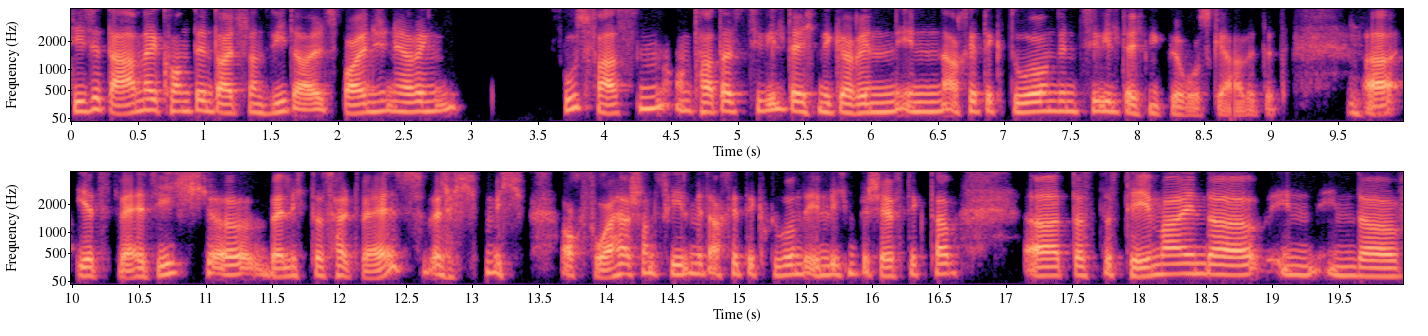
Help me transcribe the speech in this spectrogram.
diese Dame konnte in Deutschland wieder als Bauingenieurin Fuß fassen und hat als Ziviltechnikerin in Architektur und in Ziviltechnikbüros gearbeitet. Mhm. Äh, jetzt weiß ich, äh, weil ich das halt weiß, weil ich mich auch vorher schon viel mit Architektur und Ähnlichem beschäftigt habe, äh, dass das Thema in der, in, in der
